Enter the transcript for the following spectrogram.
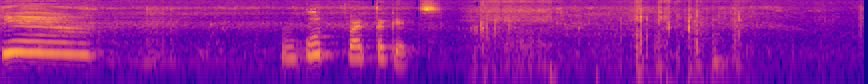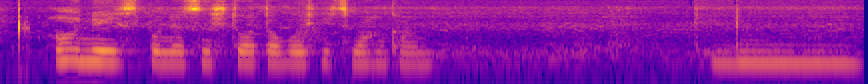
Yeah. Und gut, weiter geht's. Oh nee, ich bin jetzt nicht dort, da wo ich nichts machen kann. Hm.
